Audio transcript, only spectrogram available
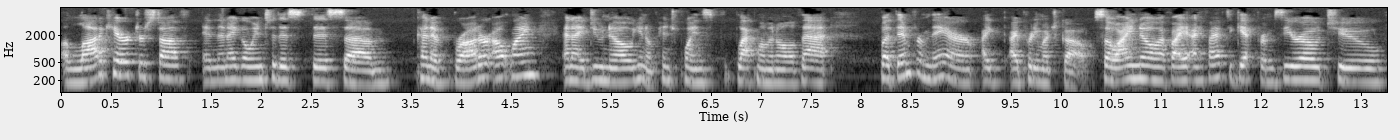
a lot of character stuff, and then I go into this this um, kind of broader outline, and I do know you know pinch points, black moment, all of that. But then from there, I, I pretty much go. So I know if I if I have to get from zero to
